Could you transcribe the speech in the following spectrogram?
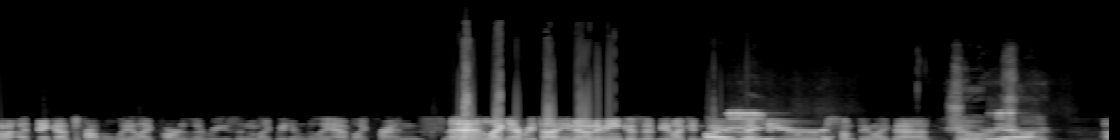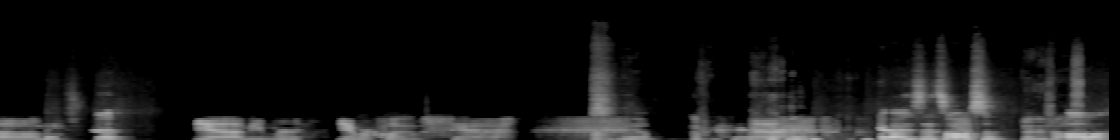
I think that's probably like part of the reason like we didn't really have like friends like every time, you know what I mean? Because it'd be like a new Right, yeah, yeah. year or something like that. So, Sure, Yeah. sure. Um, Shit. yeah, I mean we're yeah we're close. Yeah. yeah. Yeah. guys that's awesome that is awesome. Um,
